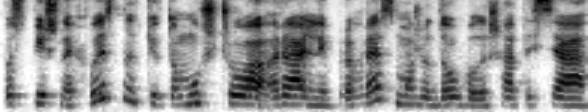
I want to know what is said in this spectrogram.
поспішних висновків, тому що реальний прогрес може довго лишатися.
